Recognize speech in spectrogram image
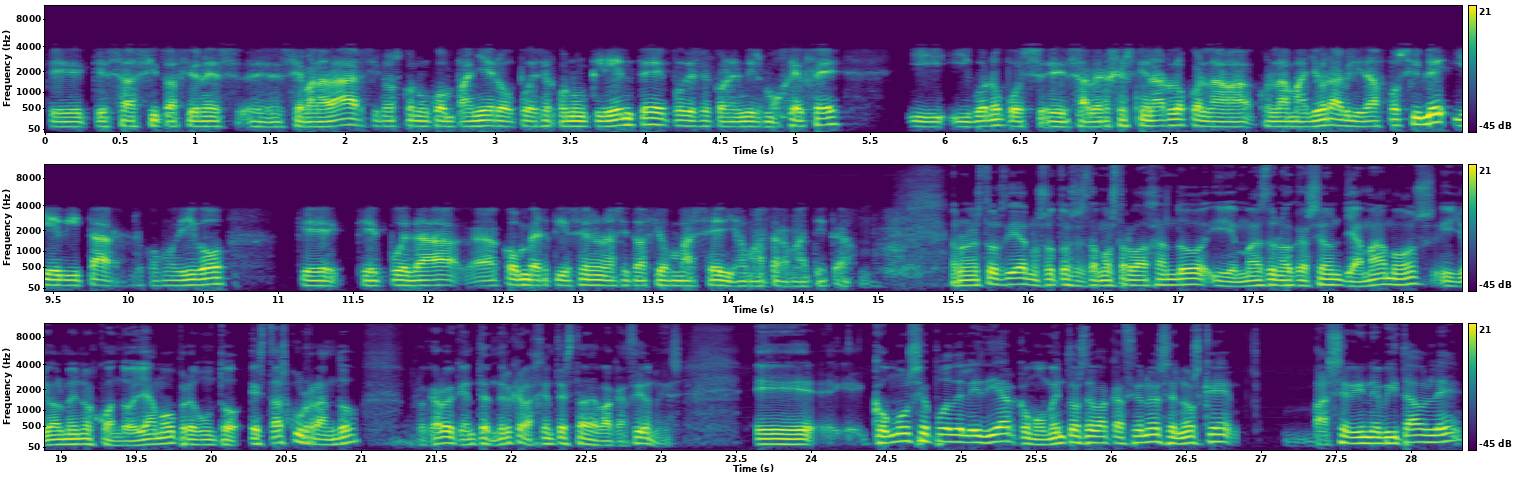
que, esas situaciones eh, se van a dar, si no es con un compañero, puede ser con un cliente, puede ser con el mismo jefe, y, y bueno, pues saber gestionarlo con la, con la mayor habilidad posible y evitar, como digo, que, pueda eh, convertirse en una situación más seria o más dramática. Bueno, en estos días nosotros estamos trabajando y en más de una ocasión llamamos y yo al menos cuando llamo pregunto, ¿estás currando? Pero claro, hay que entender que la gente está de vacaciones. Eh, ¿Cómo se puede lidiar con momentos de vacaciones en los que va a ser inevitable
